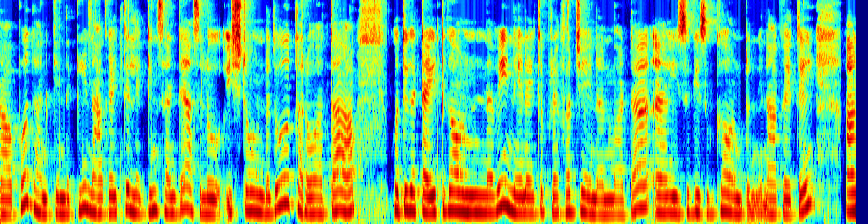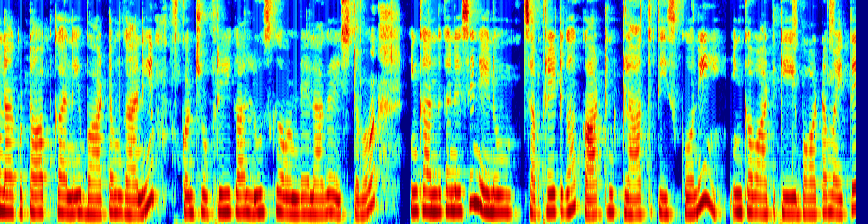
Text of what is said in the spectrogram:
టాప్ దాని కిందకి. నాకైతే లెగ్గిన్స్ అంటే అసలు ఇష్టం ఉండదు. తర్వాత కొద్దిగా టైట్గా ఉన్నవి నేనైతే ప్రిఫర్ చేయను అనమాట ఇసుగిసుగ్గా ఉంటుంది నాకైతే. నాకు టాప్ కానీ బాటమ్ కానీ కొంచెం ఫ్రీగా లూజ్గా ఉండేలాగా ఇష్టము. ఇంకా అందుకనేసి నేను సపరేట్గా కాటన్ క్లాత్ తీసుకొని ఇంకా వాటికి బాటమ్ అయితే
